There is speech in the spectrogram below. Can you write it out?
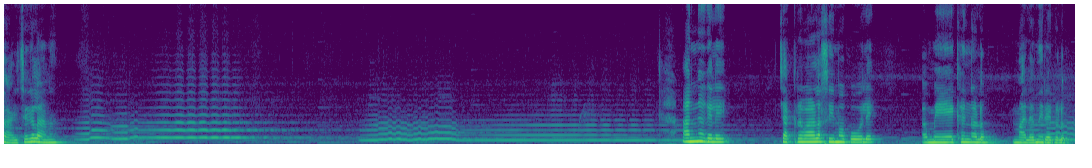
കാഴ്ചകളാണ്? അങ്ങകലെ ചക്രവാള സീമ പോലെ മേഘങ്ങളും മലനിരകളും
